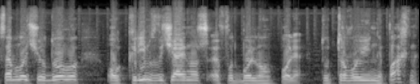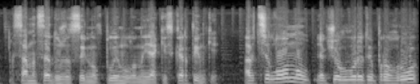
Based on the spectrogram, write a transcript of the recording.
Все було чудово, окрім, звичайно ж, футбольного поля. Тут травою і не пахне. Саме це дуже сильно вплинуло на якість картинки. А в цілому, якщо говорити про гру,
